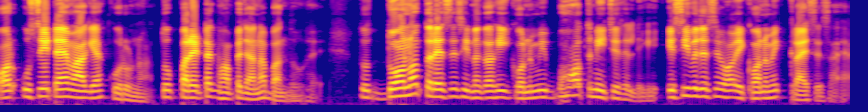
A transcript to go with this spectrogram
और उसी टाइम आ गया कोरोना। तो पर्यटक वहाँ पे जाना बंद हो गए। तो दोनों तरह से श्रीलंका की इकोनॉमी बहुत नीचे चली गई। इसी वजह से वहाँ इकोनॉमिक क्राइसिस आया।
